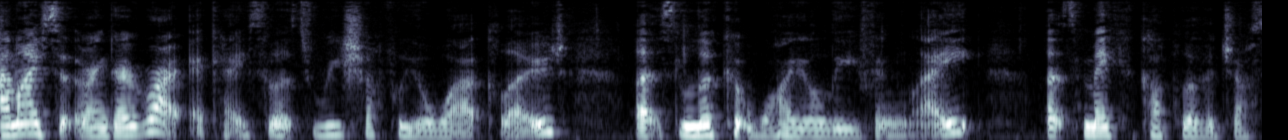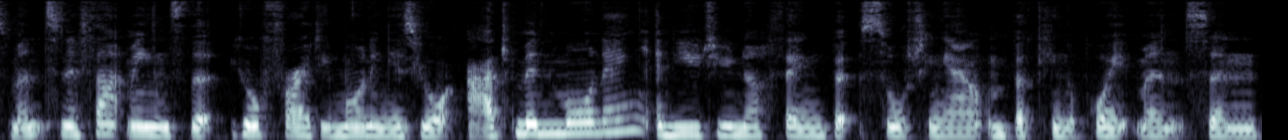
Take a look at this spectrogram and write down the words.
And I sit there and go, right, okay, so let's reshuffle your workload. Let's look at why you're leaving late. Let's make a couple of adjustments. And if that means that your Friday morning is your admin morning and you do nothing but sorting out and booking appointments and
